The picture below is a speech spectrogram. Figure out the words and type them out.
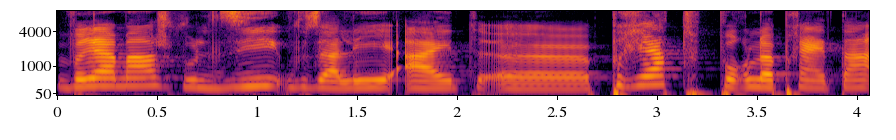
Vraiment, je vous le dis, vous allez être euh, prête pour le printemps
